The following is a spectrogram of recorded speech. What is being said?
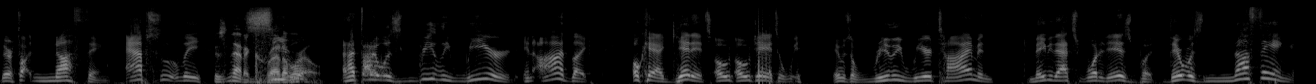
their thought. Nothing. Absolutely. Isn't that incredible? Zero. And I thought it was really weird and odd. Like, okay, I get it. It's o- OJ. It's a. It was a really weird time, and maybe that's what it is. But there was nothing.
